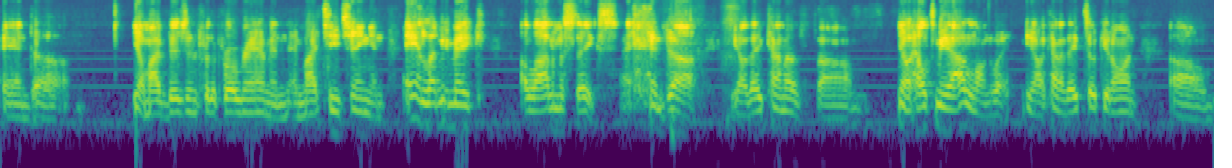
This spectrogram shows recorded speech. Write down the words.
and uh, you know my vision for the program and, and my teaching and and let me make a lot of mistakes. And uh, you know they kind of um, you know helped me out along the way. You know kind of they took it on um,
